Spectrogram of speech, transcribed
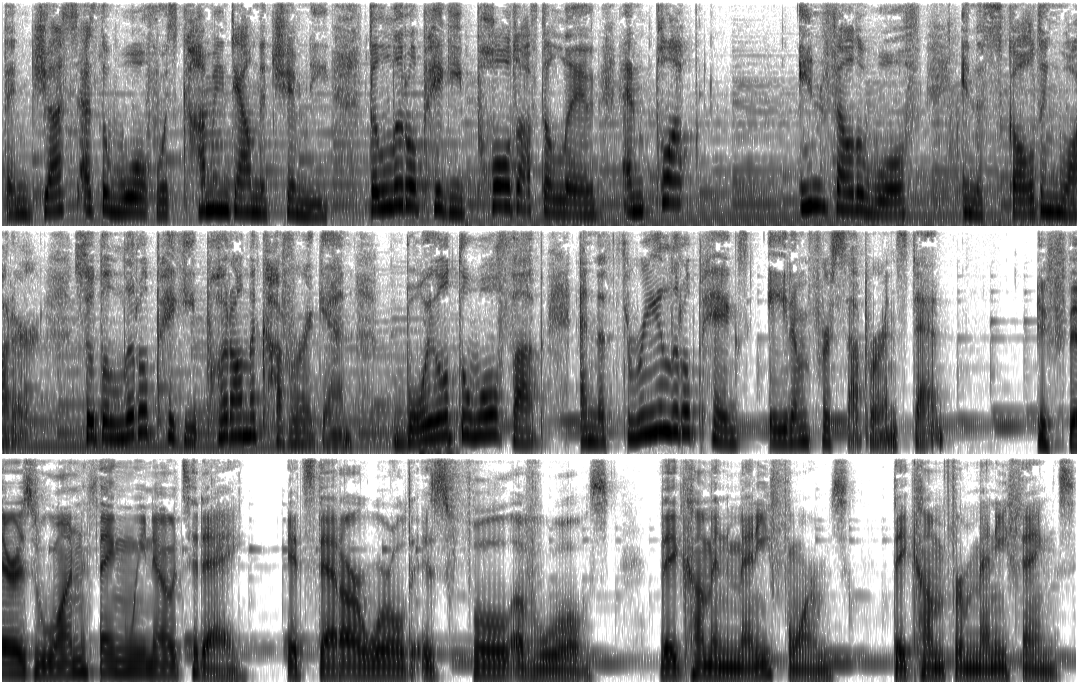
Then, just as the wolf was coming down the chimney, the little piggy pulled off the lid and plop! In fell the wolf in the scalding water. So the little piggy put on the cover again, boiled the wolf up, and the three little pigs ate him for supper instead. If there's one thing we know today, it's that our world is full of wolves. They come in many forms, they come for many things.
